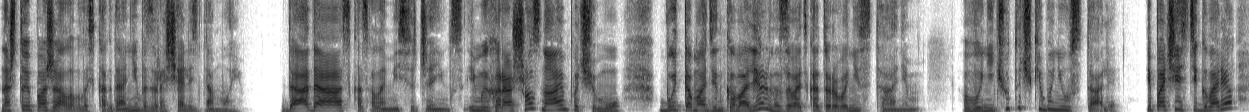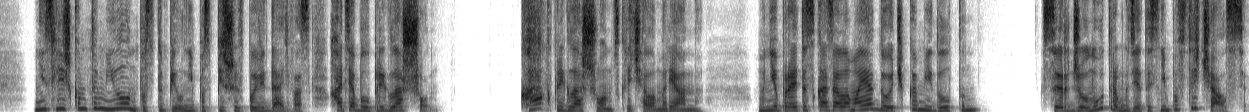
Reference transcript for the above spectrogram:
На что и пожаловалась, когда они возвращались домой. «Да-да», — сказала миссис Дженнингс, «и мы хорошо знаем, почему. Будь там один кавалер, называть которого не станем. Вы ни чуточки бы не устали. И, по чести говоря, не слишком-то мило он поступил, не поспешив повидать вас, хотя был приглашен». «Как приглашен?» — вскричала Марианна. «Мне про это сказала моя дочка Миддлтон. Сэр Джон утром где-то с ним повстречался».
